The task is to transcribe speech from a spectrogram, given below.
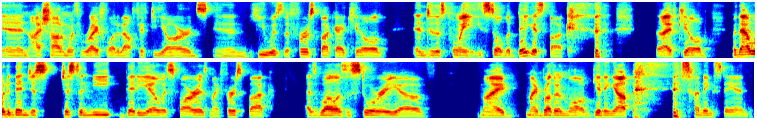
and I shot him with a rifle at about 50 yards, and he was the first buck I killed, and to this point, he's still the biggest buck that I've killed. But that would have been just just a neat video as far as my first buck, as well as a story of my my brother-in-law giving up his hunting stand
